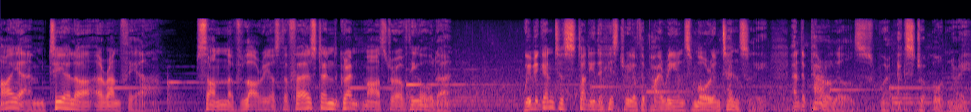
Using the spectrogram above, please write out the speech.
I am Tialar Aranthia, son of Larius I and Grandmaster of the Order. We began to study the history of the Pyreans more intensely, and the parallels were extraordinary.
